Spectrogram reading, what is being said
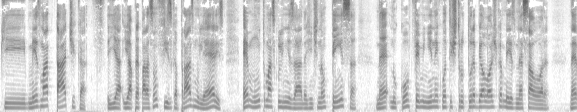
que mesmo a tática e a, e a preparação física para as mulheres é muito masculinizada. A gente não pensa né, no corpo feminino enquanto estrutura biológica mesmo nessa hora. Né?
